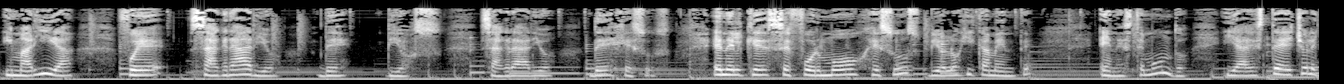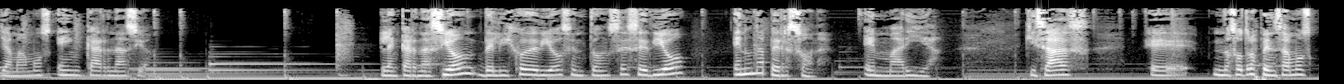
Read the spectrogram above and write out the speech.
Y María fue sagrario de Dios, sagrario de Jesús, en el que se formó Jesús biológicamente en este mundo y a este hecho le llamamos encarnación. La encarnación del Hijo de Dios entonces se dio en una persona, en María. Quizás eh, nosotros pensamos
